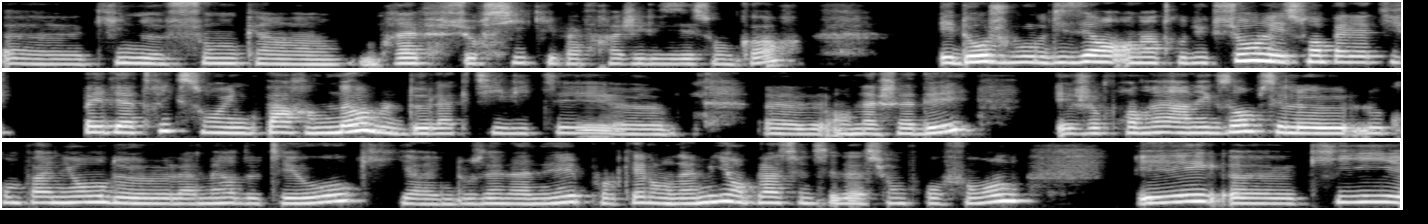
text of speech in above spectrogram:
euh, qui ne sont qu'un bref sursis qui va fragiliser son corps. Et donc, je vous le disais en, introduction, les soins palliatifs pédiatriques sont une part noble de l'activité euh, euh, en HAD. Et je prendrai un exemple, c'est le, compagnon de la mère de Théo, qui a une douzaine d'années, pour lequel on a mis en place une sédation profonde et qui,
